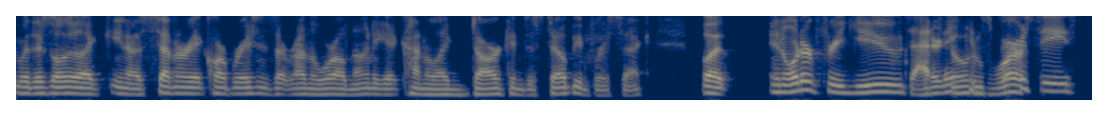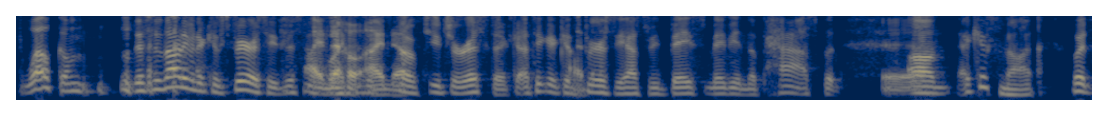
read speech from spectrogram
where there's only like, you know, seven or eight corporations that run the world. And I'm going to get kind of like dark and dystopian for a sec. But in order for you to Saturday to work, conspiracies. Welcome. this is not even a conspiracy. This is I like know, 'cause I know. so futuristic. I think a conspiracy has to be based maybe in the past, but Uh, um, I guess not. But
